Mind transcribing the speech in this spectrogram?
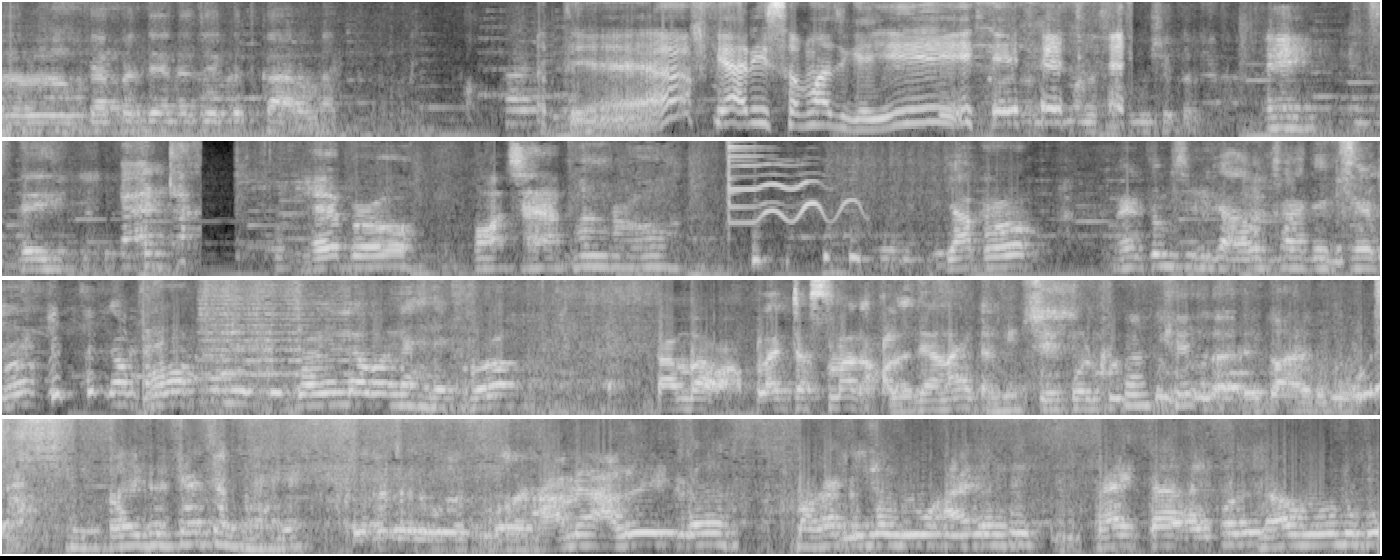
तर कॅफेत देण्याचं एकच कारण आहे. प्यारी समझ गई. तुम्हाला सांगू शकत हे bro what's happen bro Ya bro. मैं तुमसे भी जाओ चाय देखे bro. Ya bro. जो in lo ko na ide bro. थांबा आपला चष्मा घालू द्या नाही का मी चेक आम्ही आलो इकडं. बघा तुझा व्ह्यू आहे काय काय नाव घेऊ नको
